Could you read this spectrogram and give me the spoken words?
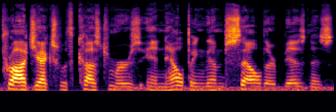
projects with customers in helping them sell their business.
